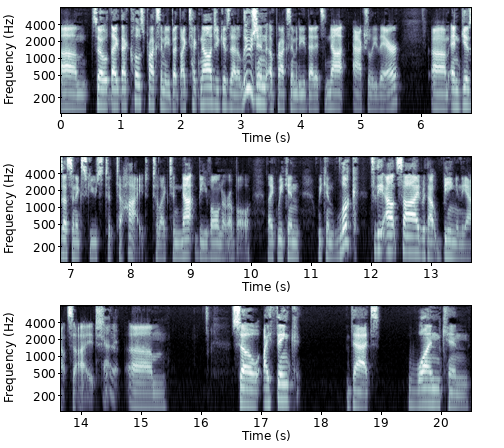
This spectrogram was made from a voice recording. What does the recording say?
um, so like that close proximity, but like technology gives that illusion of proximity that it's not actually there um, and gives us an excuse to to hide, to like to not be vulnerable. Like we can we can look to the outside without being in the outside. Got it. Um, so I think that one can,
